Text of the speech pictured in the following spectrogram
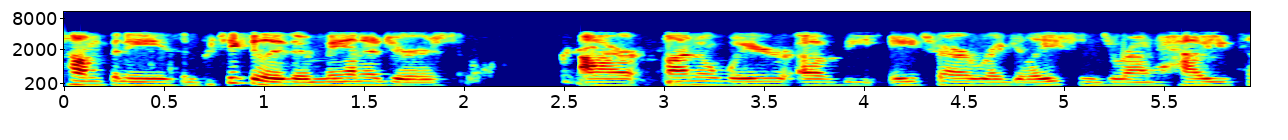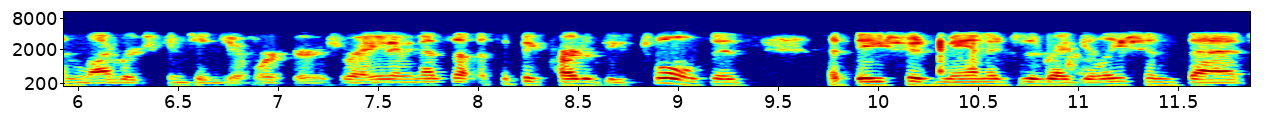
companies, and particularly their managers, are unaware of the HR regulations around how you can leverage contingent workers, right? I mean, that's a, that's a big part of these tools is that they should manage the regulations that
